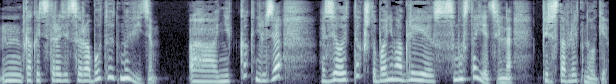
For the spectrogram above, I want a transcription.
Как эти традиции работают, мы видим. А никак нельзя сделать так, чтобы они могли самостоятельно переставлять ноги.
